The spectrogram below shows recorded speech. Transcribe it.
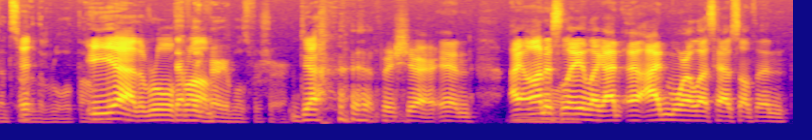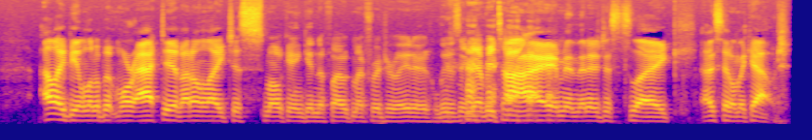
That's eh, sort of the rule of thumb. Yeah, the rule of Definitely variables for sure. Yeah, for sure. And I honestly like I'd I'd more or less have something. I like being a little bit more active. I don't like just smoking, getting in a fight with my refrigerator, losing every time, and then it's just like I sit on the couch.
